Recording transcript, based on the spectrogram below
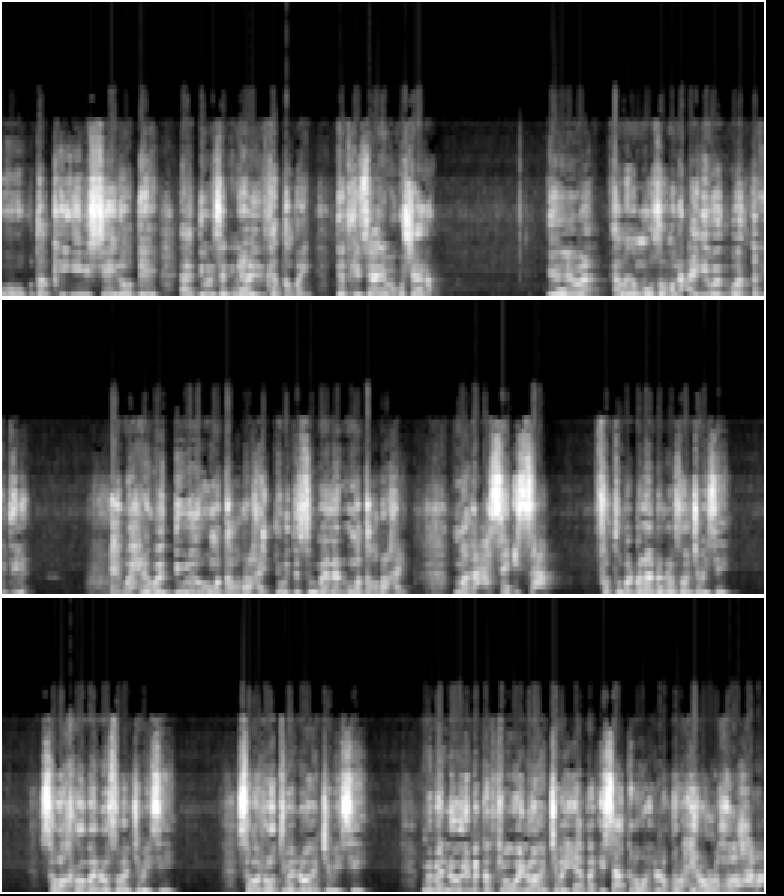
oo dalka iibiseen oo dee aad doonaysaan inaan idinka dambayn. Dadka saani ugu sheega. Yeewa anaga muuse magacaygii waad qaribtay waxna waa dowladda ummadda wada lahayd dowladda somaliland ummadda wada lahayd magacase isaan fartun balbalaal baa noo soo hanjabaysay. Sawakroon baa noo soo hanjabaysay. Sabaroontii baa noo hanjabaysay. Maba noolima dadkiba way noo hanjabayaanba isaaqiba wax yaroo laxooxaba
